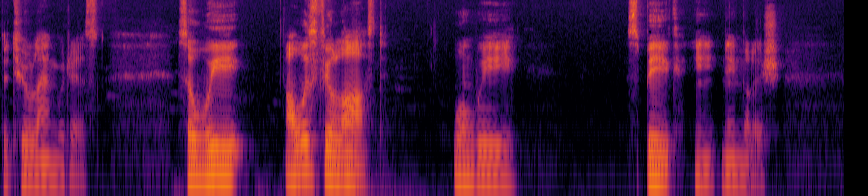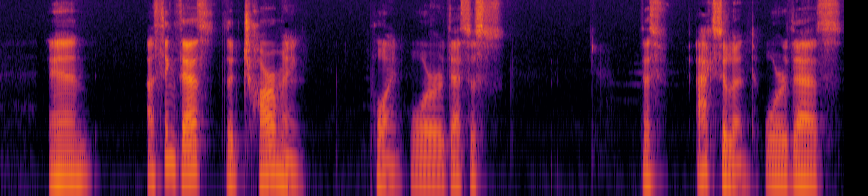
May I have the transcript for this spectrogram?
the two languages. So we always feel lost when we speak in English. And I think that's the charming point, or that's a, that's excellent, or that's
